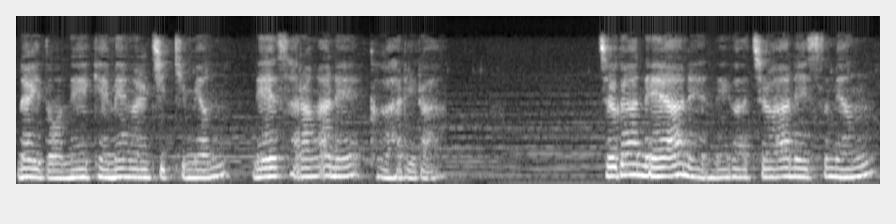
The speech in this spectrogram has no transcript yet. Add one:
너희도 내 계명을 지키면 내 사랑 안에 거하리라. 저가 내 안에 내가 저 안에 있으면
